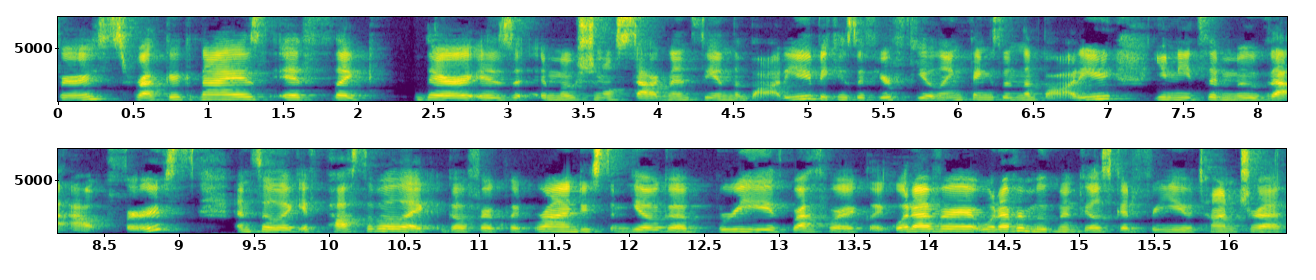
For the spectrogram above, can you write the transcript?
first recognize if like there is emotional stagnancy in the body because if you're feeling things in the body you need to move that out first. And so like if possible like go for a quick run do some yoga breathe breath work like whatever whatever movement feels good for you tantra.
